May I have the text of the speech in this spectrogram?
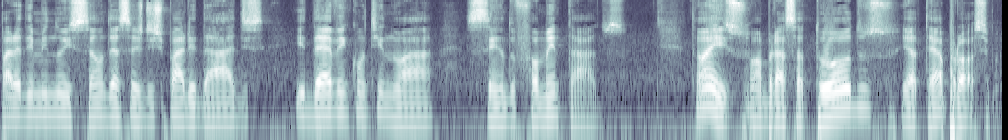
para a diminuição dessas disparidades e devem continuar sendo fomentados. Então é isso, um abraço a todos e até a próxima.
